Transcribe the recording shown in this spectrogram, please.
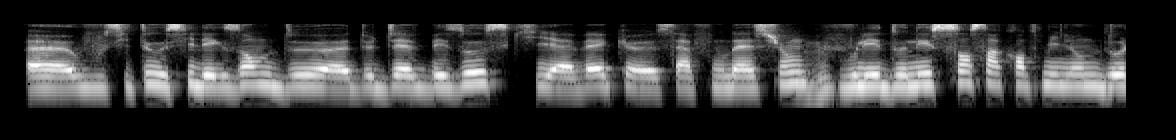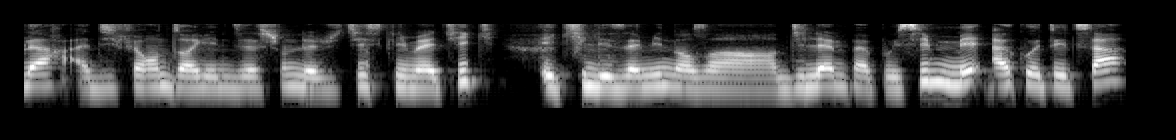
Vous citez aussi l'exemple de, de Jeff Bezos qui, avec sa fondation, Mhm. voulait donner 150 millions de dollars à différentes organisations de la justice climatique et qui les a mis dans un dilemme pas possible. Mais à côté de ça,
